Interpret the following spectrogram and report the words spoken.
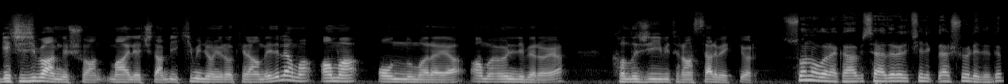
geçici bir hamle şu an mali açıdan. Bir 2 milyon euro kiralam bedeli ama ama 10 numaraya ama ön liberoya kalıcı iyi bir transfer bekliyorum. Son olarak abi Serdar Ali Çelikler şöyle dedi.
